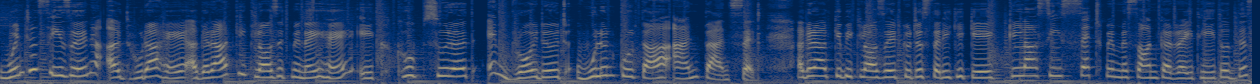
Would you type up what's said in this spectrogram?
विंटर सीज़न अधूरा है। अगर आपकी क्लॉजेट में नहीं है, एक खूबसूरत embroidered woollen kurta and pant set अगर आपकी भी क्लॉजेट कुछ इस तरीके के क्लासी सेट पे मिस ऑन कर रही थी तो दिस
